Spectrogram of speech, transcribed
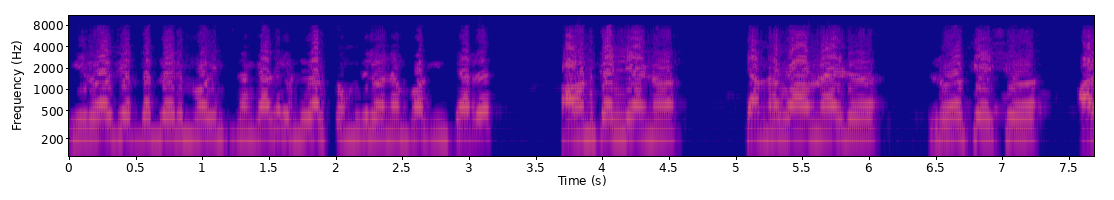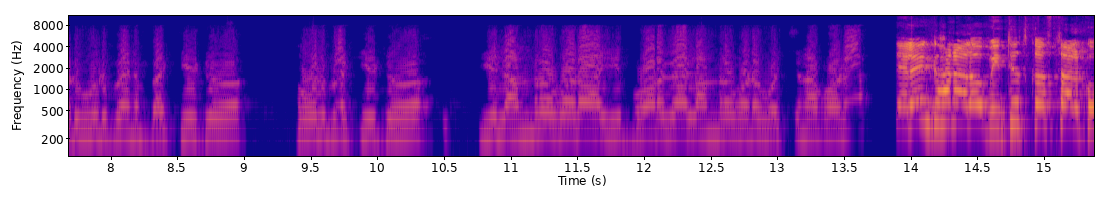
ఈ రోజు యుద్ధ పేరు మోగించడం కాదు రెండు వేల తొమ్మిదిలోనే మోగించారు. పవన్ కళ్యాణ్ చంద్రబాబు నాయుడు లోకేష్ అడుగుడిపోయిన బకీటు తోలు బకీటు వీళ్ళందరూ కూడా ఈ బోరగాళ్ళందరూ కూడా వచ్చినా కూడా తెలంగాణలో విద్యుత్ కష్టాలకు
